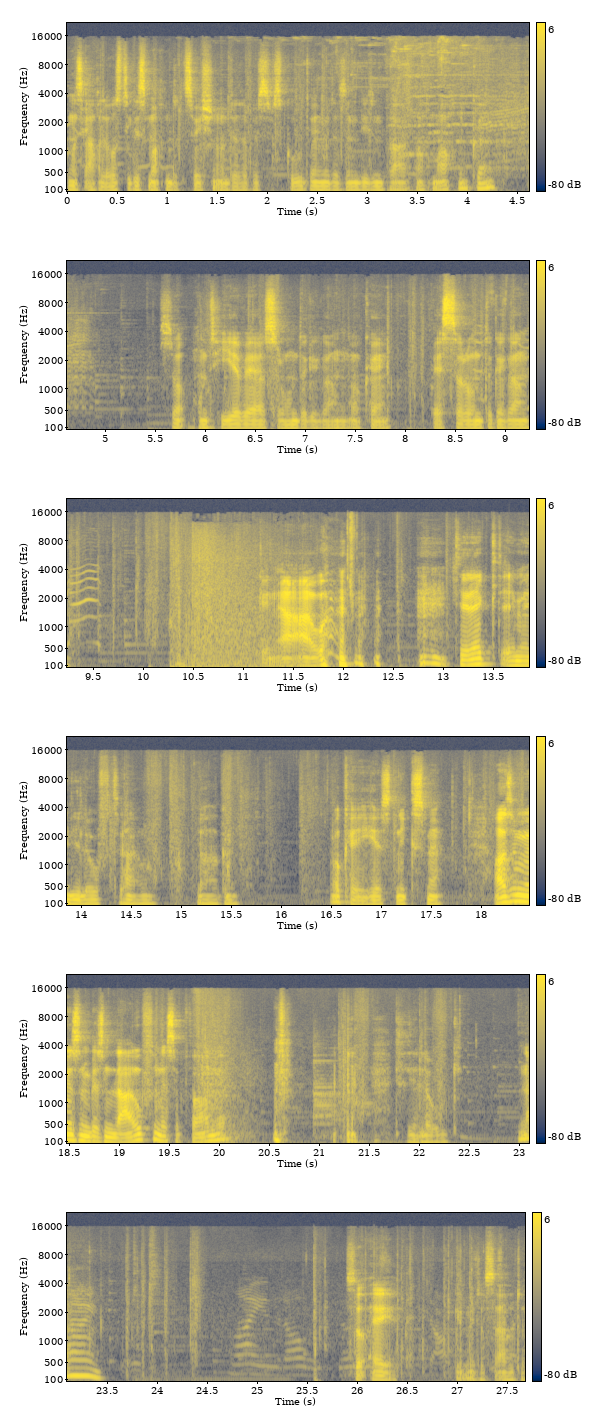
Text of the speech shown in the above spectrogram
muss auch Lustiges machen dazwischen. Und deshalb ist es gut, wenn wir das in diesem Part noch machen können. So, und hier wäre es runtergegangen. Okay, besser runtergegangen. Genau. Direkt immer in die Luft jagen. Okay, hier ist nichts mehr. Also wir müssen ein bisschen laufen, deshalb fahren wir. Diese Logik. Nein. So, ey. Gib mir das Auto.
